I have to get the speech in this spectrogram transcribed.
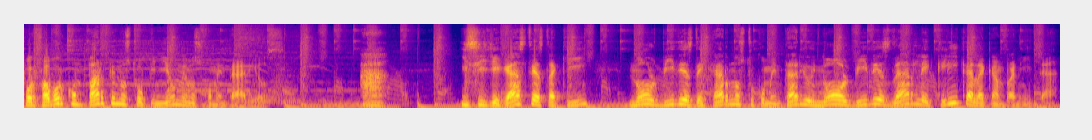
Por favor, compártenos tu opinión en los comentarios. Ah, y si llegaste hasta aquí, no olvides dejarnos tu comentario y no olvides darle clic a la campanita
